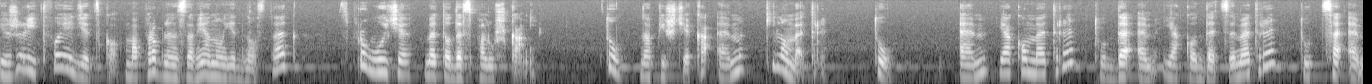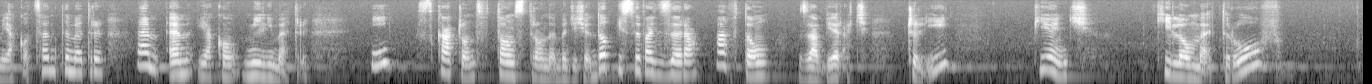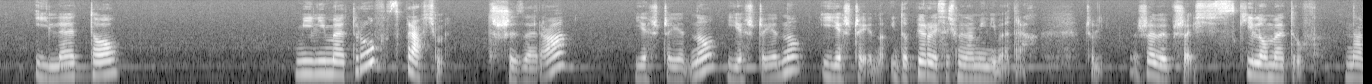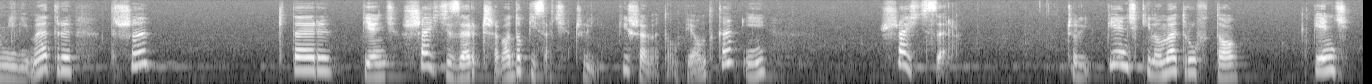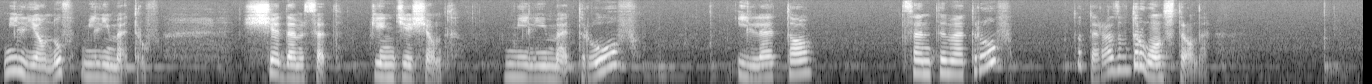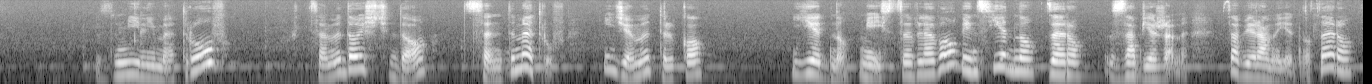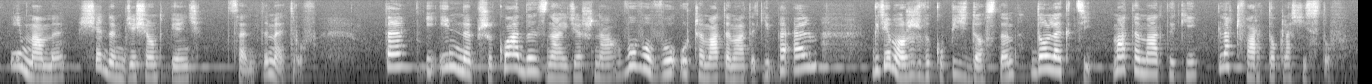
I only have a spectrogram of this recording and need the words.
Jeżeli Twoje dziecko ma problem z zamianą jednostek, spróbujcie metodę z paluszkami. Tu napiszcie km kilometry, tu m jako metry, tu dm jako decymetry, tu cm jako centymetry, mm jako milimetry. I skacząc w tą stronę będziecie dopisywać zera, a w tą zabierać. Czyli 5 kilometrów. Ile to milimetrów? Sprawdźmy. 3 zera, jeszcze jedno, jeszcze jedno i jeszcze jedno. I dopiero jesteśmy na milimetrach. Czyli żeby przejść z kilometrów na milimetry, 3, 4, 5, 6 zer trzeba dopisać. Czyli piszemy tą piątkę i 6 zer. Czyli 5 kilometrów to 5 milionów milimetrów. 750 milimetrów. Ile to centymetrów? To teraz w drugą stronę. Z milimetrów chcemy dojść do centymetrów. Idziemy tylko jedno miejsce w lewo, więc jedno zero zabierzemy. Zabieramy jedno zero i mamy 75 centymetrów. Te i inne przykłady znajdziesz na www.uczematematyki.pl, gdzie możesz wykupić dostęp do lekcji matematyki dla czwartoklasistów.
